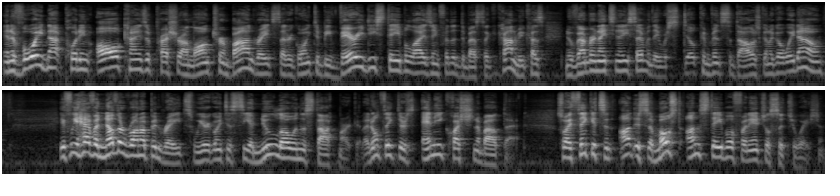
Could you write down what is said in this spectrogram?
and avoid not putting all kinds of pressure on long term bond rates that are going to be very destabilizing for the domestic economy? Because November 1987, they were still convinced the dollar is going to go way down. If we have another run up in rates, we are going to see a new low in the stock market. I don't think there's any question about that. So I think it's an it's a most unstable financial situation.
